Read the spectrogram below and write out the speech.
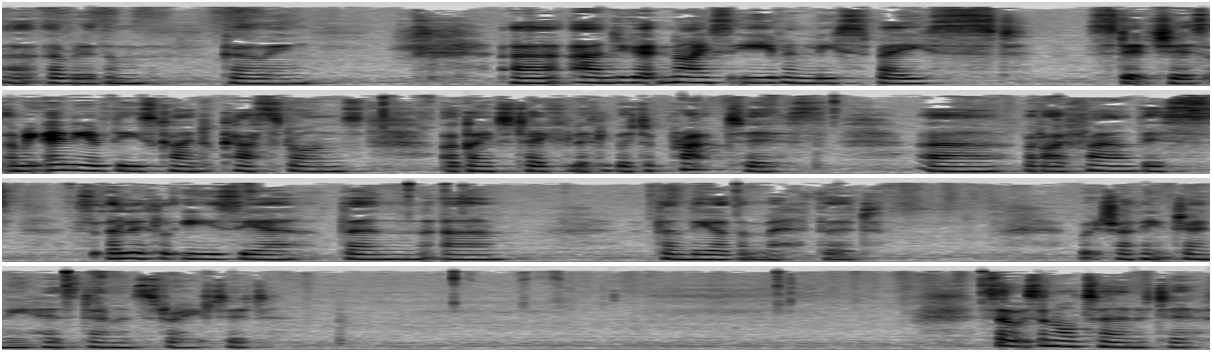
a, a rhythm going. Uh, and you get nice evenly spaced stitches. I mean any of these kind of cast-ons are going to take a little bit of practice uh, but I found this a little easier than um, than the other method, which I think Jeny has demonstrated. So it's an alternative.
